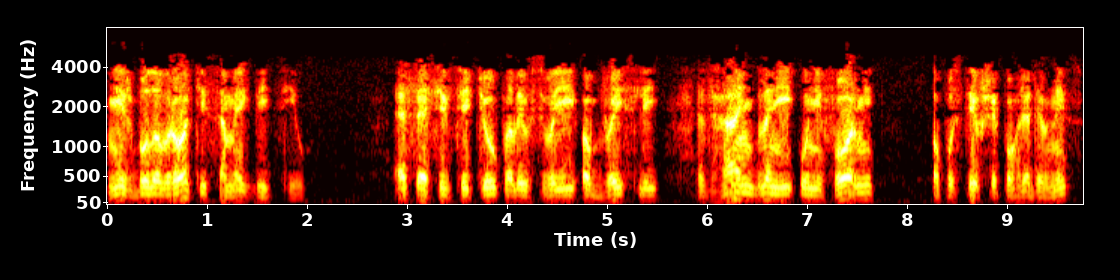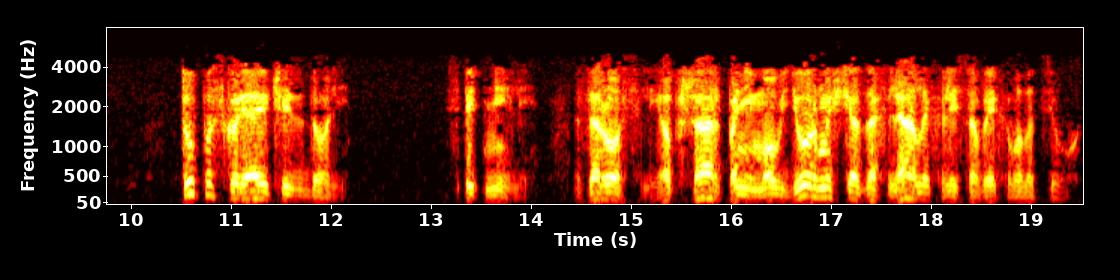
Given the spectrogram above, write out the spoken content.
ніж було в роті самих бійців. Есесівці тюпали в своїй обвислій, зганьбленій уніформі, опустивши погляди вниз, тупо скоряючись з долі. Спітнілі, зарослі, обшарпані, мов юрмища захлялих лісових волоцюг.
